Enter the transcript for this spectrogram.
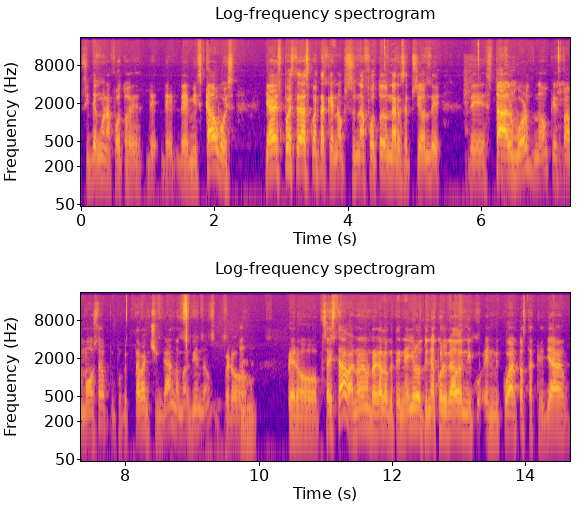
sí tengo una foto de, de, mis Cowboys. Ya después te das cuenta que no, pues es una foto de una recepción de, de Star Wars, ¿no? Que es famosa porque estaban chingando más bien, ¿no? Pero, pero pues ahí estaba, ¿no? Era un regalo que tenía, yo lo tenía colgado en mi, en mi cuarto hasta que ya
